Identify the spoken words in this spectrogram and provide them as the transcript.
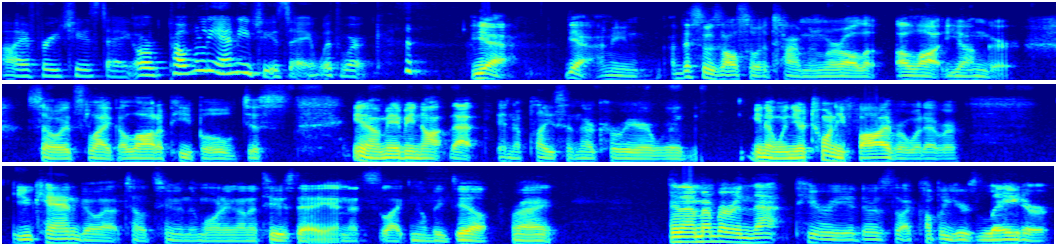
every Tuesday or probably any Tuesday with work. Yeah, yeah. I mean, this was also a time when we're all a, a lot younger, so it's like a lot of people just, you know, maybe not that in a place in their career where, you know, when you're 25 or whatever, you can go out till two in the morning on a Tuesday, and it's like no big deal, right? And I remember in that period, there was a couple years later,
